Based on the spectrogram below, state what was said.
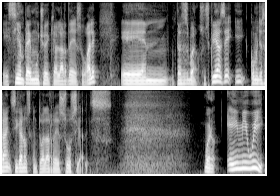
eh, siempre hay mucho de qué hablar de eso, ¿vale? Em, entonces, bueno, suscríbanse y como ya saben, síganos en todas las redes sociales. Bueno, Amy Wee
